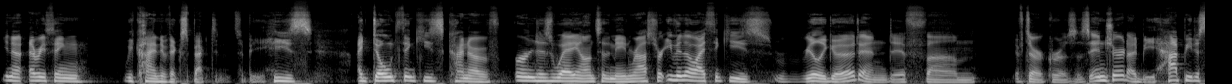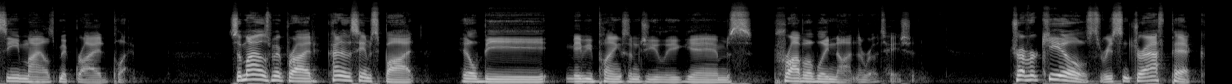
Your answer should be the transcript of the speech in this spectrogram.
you know, everything we kind of expected him to be. He's, I don't think he's kind of earned his way onto the main roster, even though I think he's really good. And if, um, if Derrick Rose is injured, I'd be happy to see Miles McBride play. So Miles McBride, kind of the same spot. He'll be maybe playing some G League games, probably not in the rotation. Trevor Keels, recent draft pick,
